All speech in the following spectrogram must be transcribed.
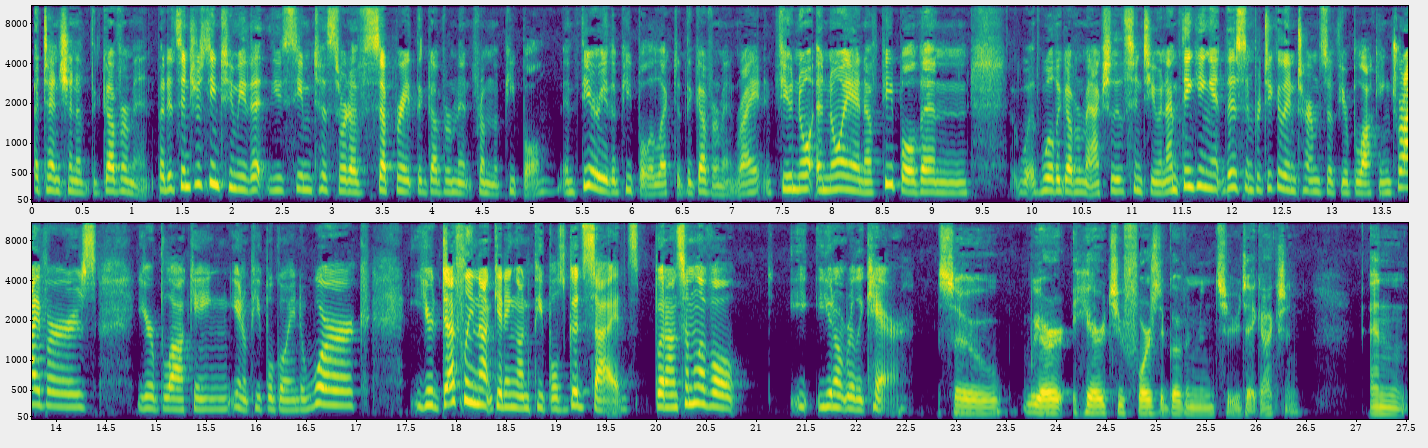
attention of the government. But it's interesting to me that you seem to sort of separate the government from the people. In theory, the people elected the government, right? If you annoy enough people, then will the government actually listen to you? And I'm thinking this in particular in terms of you're blocking drivers, you're blocking, you know, people going to work. You're definitely not getting on people's good sides, but on some level, you don't really care. So we are here to force the government to take action. And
